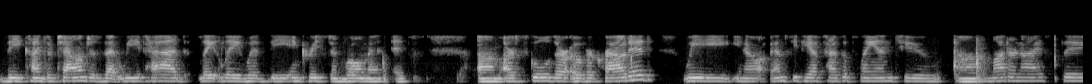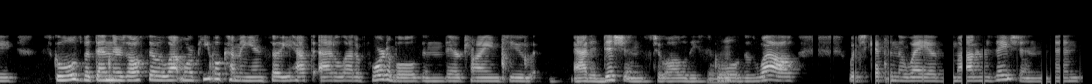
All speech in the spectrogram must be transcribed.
the kinds of challenges that we've had lately with the increased enrollment. It's um, our schools are overcrowded. We, you know, MCPS has a plan to um, modernize the schools, but then there's also a lot more people coming in, so you have to add a lot of portables, and they're trying to add additions to all of these mm-hmm. schools mm-hmm. as well, which gets in the way of modernization. And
